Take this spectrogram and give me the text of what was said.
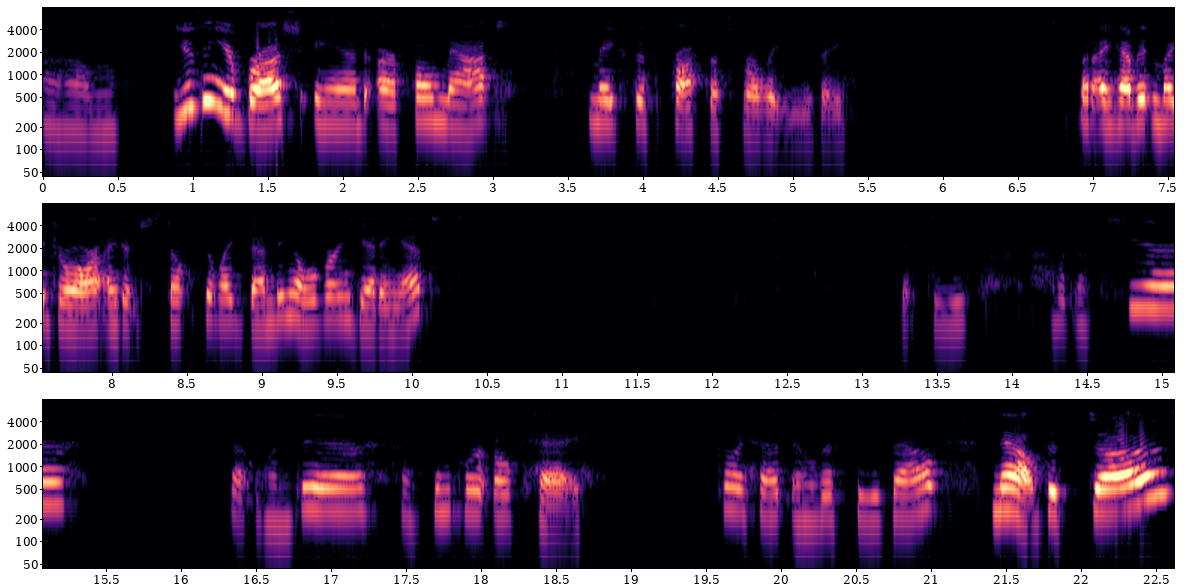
Um, using your brush and our foam mat makes this process really easy. But I have it in my drawer. I just don't feel like bending over and getting it get these out of here. Got one there. I think we're okay. Go ahead and lift these out. Now, this does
